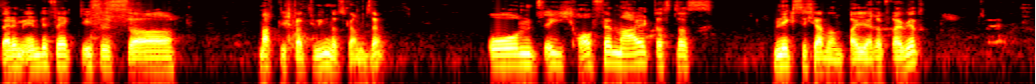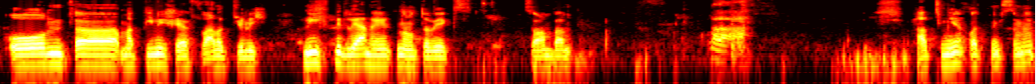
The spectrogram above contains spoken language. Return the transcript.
weil im Endeffekt ist es, äh, macht die Stadt Wien das Ganze. Und ich hoffe mal, dass das nächstes Jahr dann barrierefrei wird. Und äh, Martini-Chef war natürlich nicht mit leeren unterwegs, sondern ah, hat mir, warte, nimmst du mal,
